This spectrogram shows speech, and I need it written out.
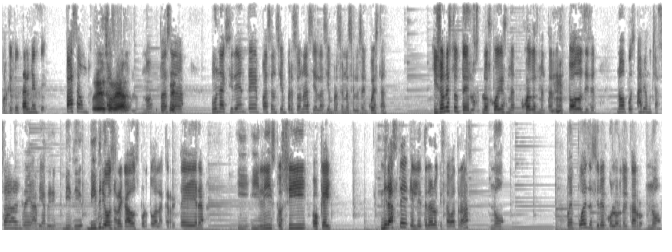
Porque totalmente pasa un... Eso real. ¿no? Pasa un accidente, pasan 100 personas y a las 100 personas se les encuestan. Y son estos de los, juegos, juegos mentales. Todos dicen, no, pues había mucha sangre, había vidrios regados por toda la carretera. Y, listo, sí, ok. ¿Miraste el letrero que estaba atrás? No. ¿Me puedes decir el color del carro? No.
